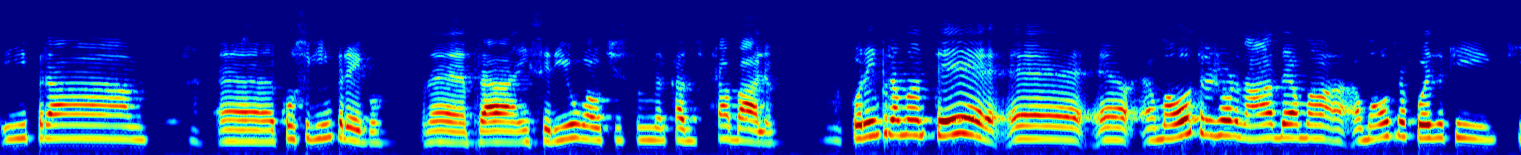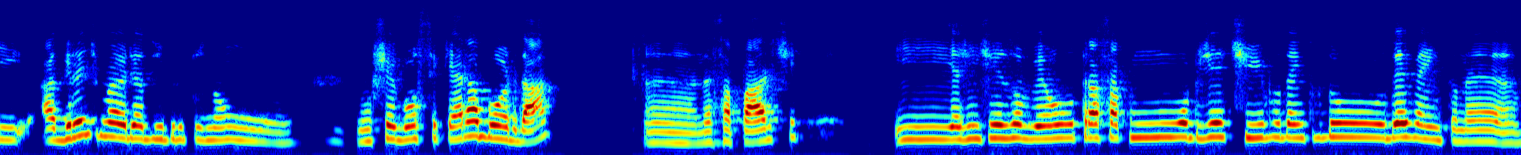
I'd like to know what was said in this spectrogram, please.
e para conseguir emprego, né, para inserir o autista no mercado de trabalho. Porém, para manter, é, é, é, uma outra jornada, é uma, é uma outra coisa que, que a grande maioria dos grupos não, não chegou sequer a abordar uh, nessa parte, e a gente resolveu traçar como um objetivo dentro do, do evento, né,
